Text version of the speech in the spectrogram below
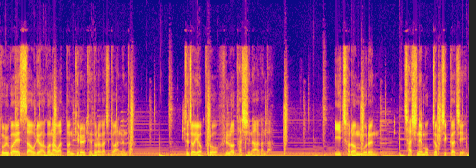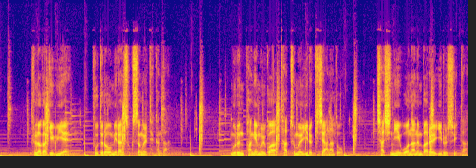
돌과의 싸우려 하거나 왔던 길을 되돌아가지도 않는다. 그저 옆으로 흘러 다시 나아간다. 이처럼 물은 자신의 목적지까지 흘러가기 위해 부드러움이란 속성을 택한다. 물은 방해물과 다툼을 일으키지 않아도 자신이 원하는 바를 이룰 수 있다.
